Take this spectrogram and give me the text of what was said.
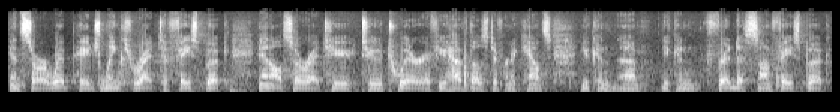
And so our web page links right to Facebook and also right to to Twitter. If you have those different accounts, you can um, you can friend us on Facebook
